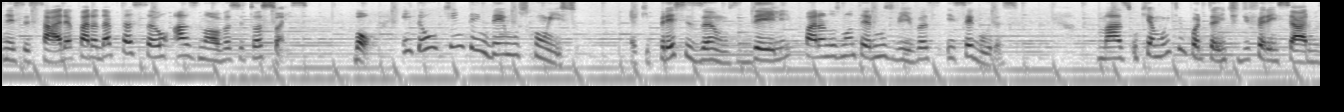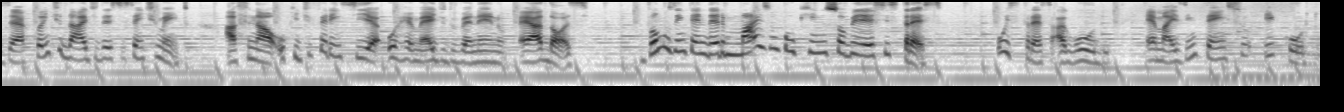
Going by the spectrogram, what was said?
necessária para adaptação às novas situações. Bom, então o que entendemos com isso? É que precisamos dele para nos mantermos vivas e seguras. Mas o que é muito importante diferenciarmos é a quantidade desse sentimento. Afinal, o que diferencia o remédio do veneno é a dose. Vamos entender mais um pouquinho sobre esse estresse. O estresse agudo é mais intenso e curto,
